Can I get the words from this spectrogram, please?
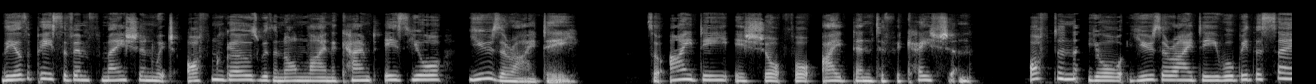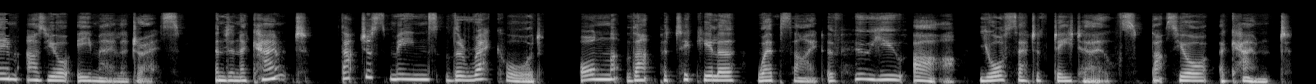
The other piece of information which often goes with an online account is your user ID. So ID is short for identification. Often your user ID will be the same as your email address. And an account, that just means the record on that particular website of who you are, your set of details. That's your account.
